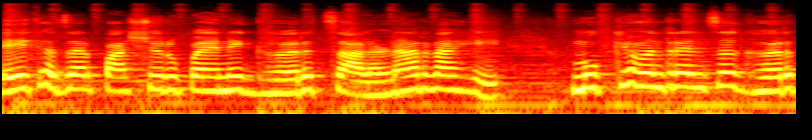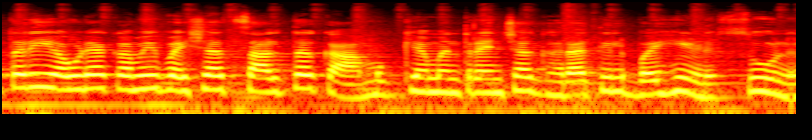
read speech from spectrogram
एक हजार पाचशे रुपयाने घर चालणार नाही. मुख्यमंत्र्यांचं घर तरी एवढ्या कमी पैशात चालतं का? मुख्यमंत्र्यांच्या घरातील बहीण सून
